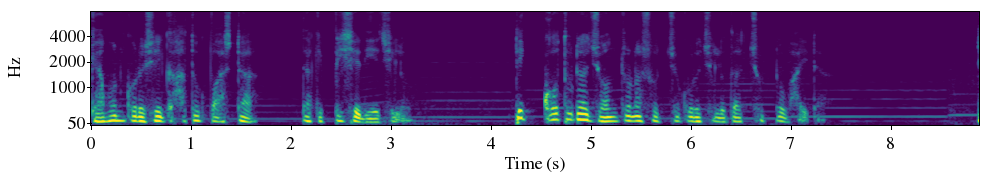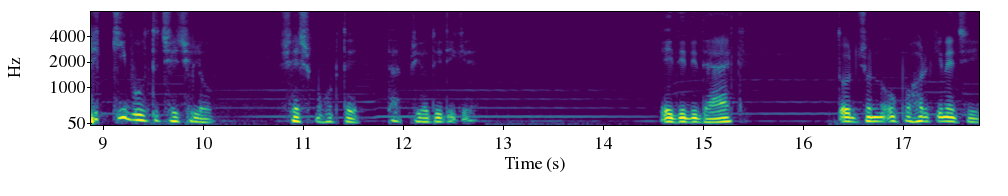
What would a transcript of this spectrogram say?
কেমন করে সেই ঘাতক পাশটা তাকে পিষে দিয়েছিল। ঠিক কতটা যন্ত্রণা সহ্য করেছিল তার ছোট্ট ভাইটা। ঠিক কি বলতে চেয়েছিল শেষ মুহূর্তে তার প্রিয় দিদিকে। এই দিদি দেখ, তোর জন্য উপহার কিনেছি।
